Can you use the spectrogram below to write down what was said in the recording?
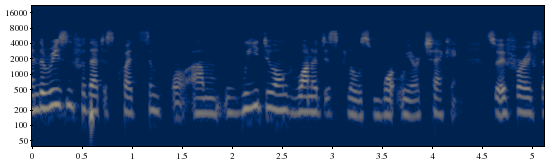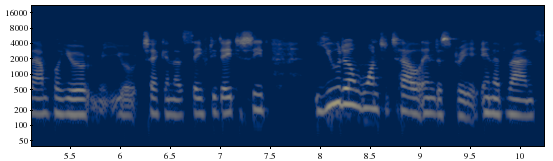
And the reason for that is quite simple. Um, we don't want to disclose what we are checking. So, if, for example, you you're checking a safety data sheet, you don't want to tell industry in advance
